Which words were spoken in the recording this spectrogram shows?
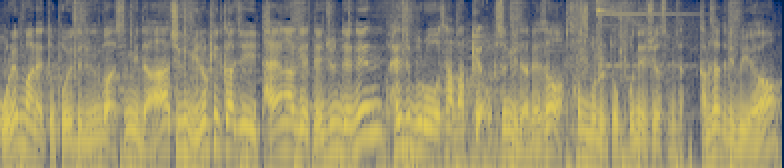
오랜만에 또 보여드리는 것 같습니다. 지금 이렇게까지 다양하게 내준 데는 헤즈브로사밖에 없습니다. 그래서 선물을 또 보내주셨습니다. 감사드리고요.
